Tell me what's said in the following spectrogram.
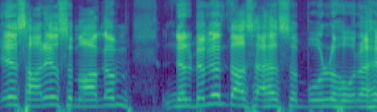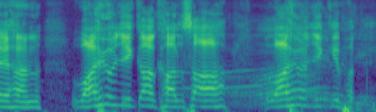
ਇਹ ਸਾਰੇ ਸਮਾਗਮ ਨਿਰਵਿਘਨਤਾ ਸਹਿਤ ਸੰਪੂਰਨ ਹੋ ਰਹੇ ਹਨ। ਵਾਹਿਗੁਰੂ ਜੀ ਕਾ ਖਾਲਸਾ, ਵਾਹਿਗੁਰੂ ਜੀ ਕੀ ਫਤਿਹ।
